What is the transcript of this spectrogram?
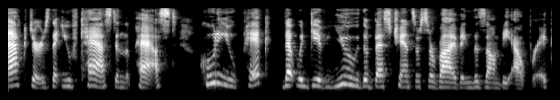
actors that you've cast in the past. Who do you pick that would give you the best chance of surviving the zombie outbreak?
